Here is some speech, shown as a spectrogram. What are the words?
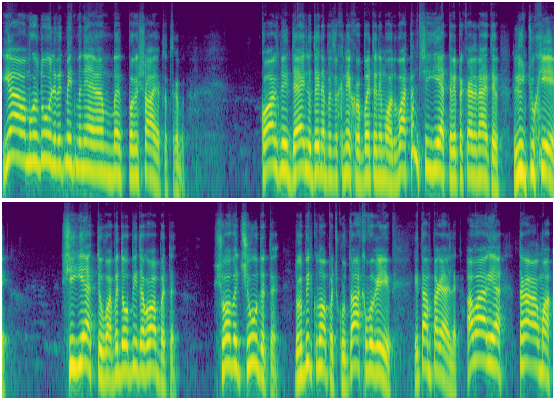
Я вам роздулю, відміть мене, я вам порішаю, як це треба. Кожний день людина без вихідних робити не може. У вас там сієте, ви прекрасно знаєте, лінчухи. Сієте у вас, ви до обіду робите. Що ви чудите? Зробіть кнопочку, захворів, і там перелік. Аварія, травма,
